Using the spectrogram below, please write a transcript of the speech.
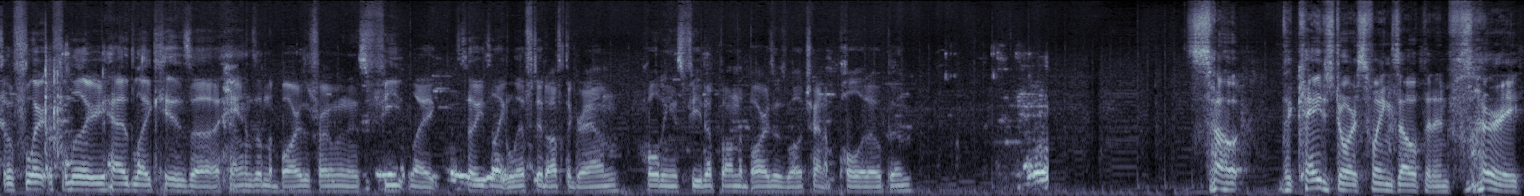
So Fleur, Flurry had like his uh, hands on the bars in front of him and his feet like so he's like lifted off the ground, holding his feet up on the bars as well, trying to pull it open. So the cage door swings open and Flurry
